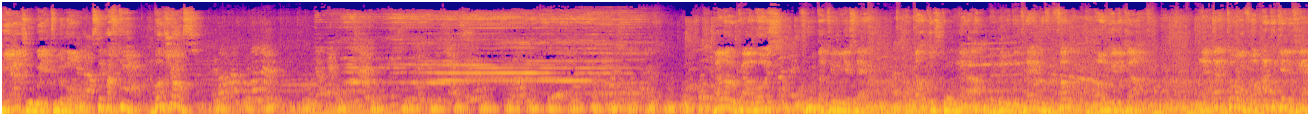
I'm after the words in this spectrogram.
Bien joué, tout le monde. C'est parti. Bonne chance. Hallo cowboys, goed dat jullie hier zijn. De komen eraan en willen de trein overvallen. Hou jullie. Les Daltons vont attaquer le train.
